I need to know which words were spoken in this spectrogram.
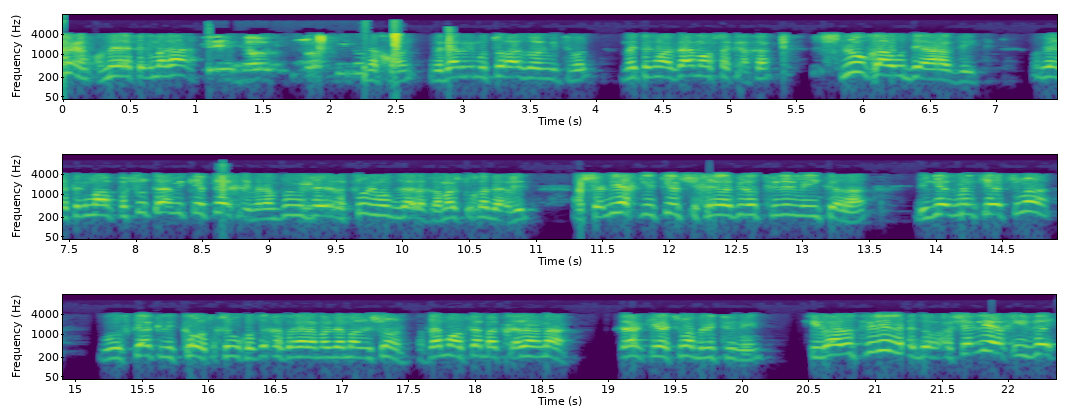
אומרת הגמרא, זה כאילו? נכון, וגם לימוד תורה זה עול מצוות. אומרת הגמרא, אז למה עושה ככה? שלוחה הוא דאבי. אומרת הגמרא, פשוט היה מקרה טכני, ולמדו מזה, רצו ללמוד בזה הלכה, מה שלוחה דאבי? השליח קלקל, שחרר להביא לו תפילין מעיקרה, והגיע הזמן קריאת שמע, והוא הוזכק לקרות, עכשיו הוא חוזר חזרה למלדם הראשון. אז למה הוא עשה בהתחלה מה? קרא קריאת שמע בלי תפילין? כי לא היה לו תפילין לידו, השליח עיוות.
